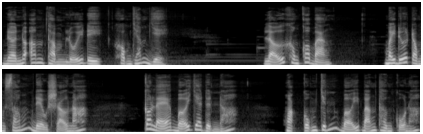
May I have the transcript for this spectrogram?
nên nó âm thầm lủi đi, không dám về. Lỡ không có bạn, mấy đứa trong xóm đều sợ nó, có lẽ bởi gia đình nó, hoặc cũng chính bởi bản thân của nó.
